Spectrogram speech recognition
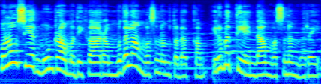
கொலோசியர் மூன்றாம் அதிகாரம் முதலாம் வசனம் தொடக்கம். இருபத்தி ஐந்தாம் வசனம் வரை.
